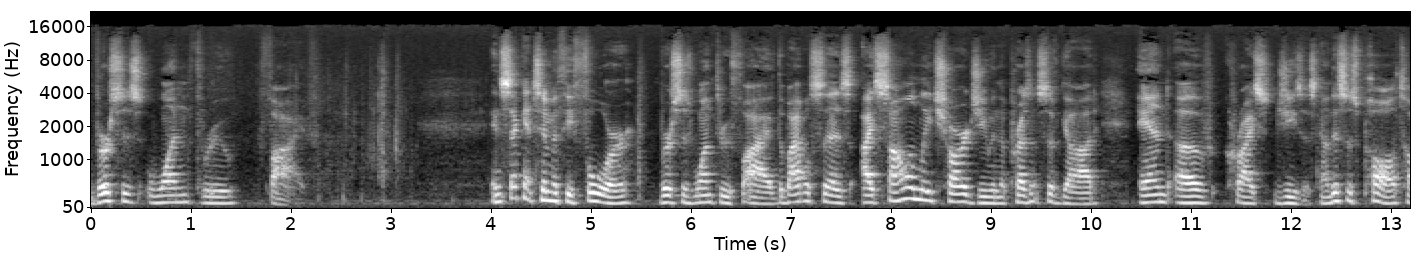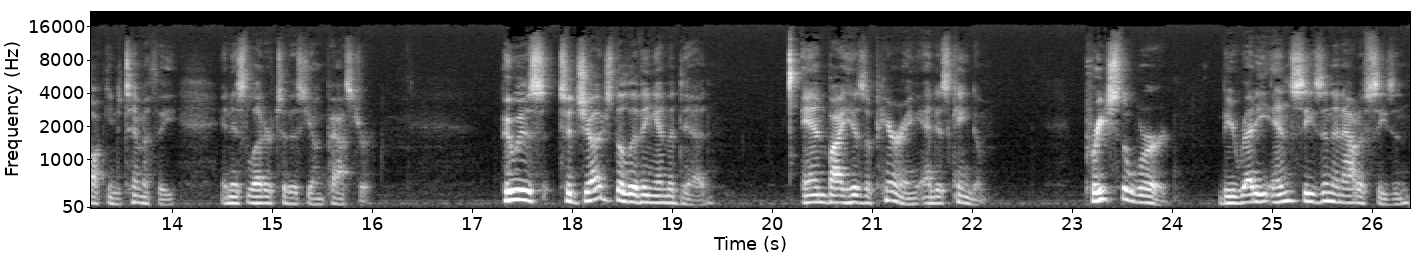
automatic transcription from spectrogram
verses 1 through 5. In 2 Timothy 4, verses 1 through 5, the Bible says, I solemnly charge you in the presence of God and of Christ Jesus. Now, this is Paul talking to Timothy in his letter to this young pastor, who is to judge the living and the dead, and by his appearing and his kingdom. Preach the word, be ready in season and out of season,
